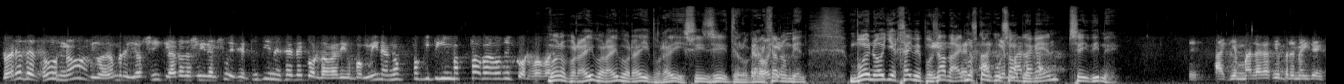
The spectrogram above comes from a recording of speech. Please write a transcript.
tú eres del sur, ¿no? Digo, hombre, yo sí, claro que soy del sur. Dice, tú tienes sed de Córdoba. Digo, pues mira, no, un poquitín más para abajo de Córdoba. Bueno, por ahí, por ahí, por ahí, por ahí. Sí, sí, te lo Pero, canalizaron oye, bien. Bueno, oye, Jaime, pues sí, nada, hemos concursado muy bien. Sí, dime. Sí, Aquí en Málaga siempre me dicen,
